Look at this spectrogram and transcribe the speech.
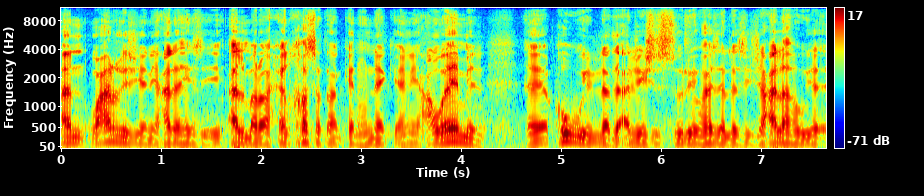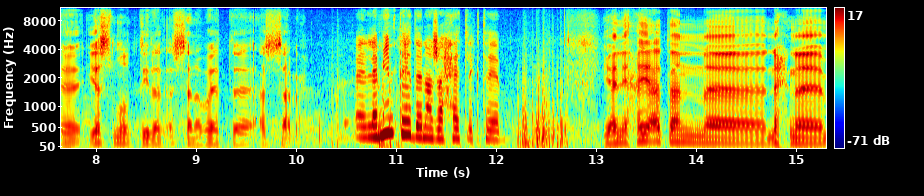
أن أعرج يعني على هذه المراحل خاصة كان هناك يعني عوامل قوه لدى الجيش السوري وهذا الذي جعله يصمد طيلة السنوات السابع. لمين تهدى نجاحات الكتاب؟ يعني حقيقة نحن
